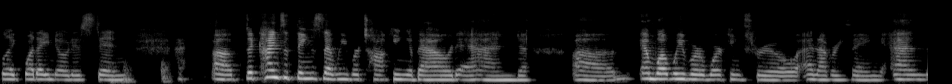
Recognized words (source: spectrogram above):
like what I noticed in uh, the kinds of things that we were talking about and uh, and what we were working through and everything. And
